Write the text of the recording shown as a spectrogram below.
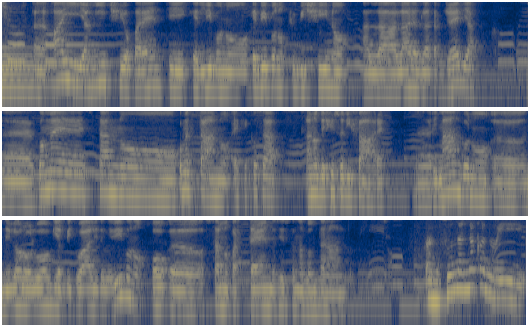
Eh, hai amici o parenti che vivono, che vivono più vicino alla, all'area della tragedia? Eh, come, stanno, come stanno e che cosa hanno deciso di fare? Eh, rimangono eh, nei loro luoghi abituali dove vivono o eh, stanno partendo, si stanno allontanando? あのそんなに仲のいい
